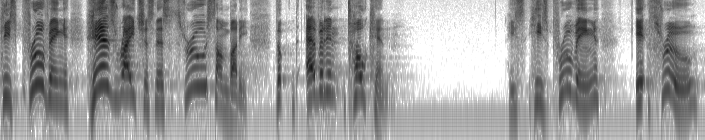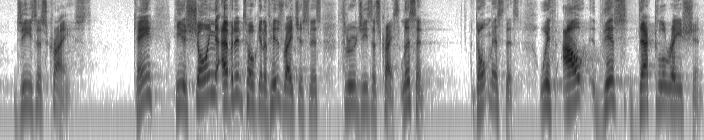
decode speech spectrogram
He's proving His righteousness through somebody, the evident token. He's, he's proving it through Jesus Christ. Okay? He is showing the evident token of his righteousness through Jesus Christ. Listen, don't miss this. Without this declaration,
